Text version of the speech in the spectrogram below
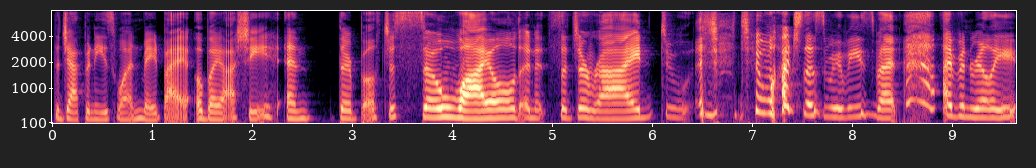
the Japanese one made by Obayashi, and they're both just so wild, and it's such a ride to to watch those movies. But I've been really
